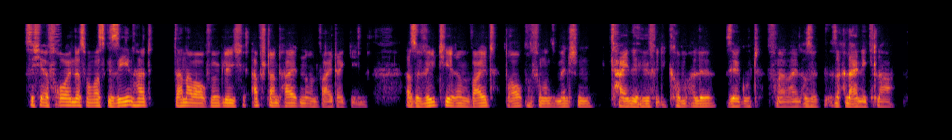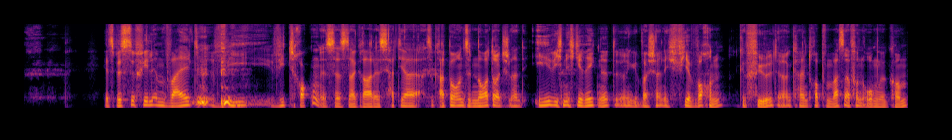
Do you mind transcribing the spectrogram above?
sich erfreuen, dass man was gesehen hat, dann aber auch wirklich Abstand halten und weitergehen. Also Wildtiere im Wald brauchen von uns Menschen keine Hilfe. Die kommen alle sehr gut von allein, also alleine klar. Jetzt bist du viel im Wald. Wie, wie trocken ist das da gerade? Es hat ja, also gerade bei uns in Norddeutschland ewig nicht geregnet, wahrscheinlich vier Wochen gefühlt, ja, kein Tropfen Wasser von oben gekommen.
